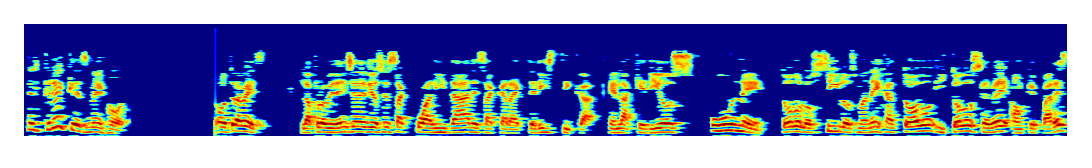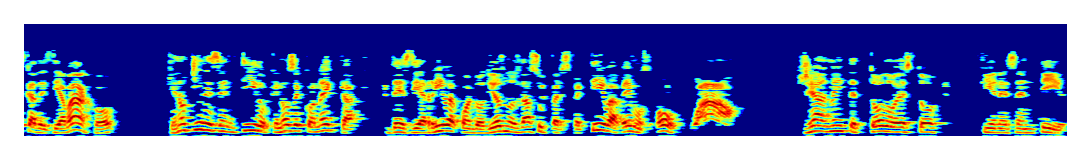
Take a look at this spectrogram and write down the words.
Él cree que es mejor. Otra vez, la providencia de Dios, esa cualidad, esa característica en la que Dios une todos los hilos, maneja todo y todo se ve, aunque parezca desde abajo, que no tiene sentido, que no se conecta desde arriba cuando Dios nos da su perspectiva, vemos, oh, wow, realmente todo esto tiene sentido.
